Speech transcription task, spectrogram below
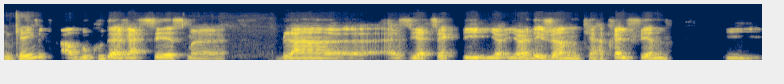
OK. tu sais, qui parle beaucoup de racisme euh, blanc euh, asiatique. Puis il y, a- il y a un des jeunes qui, après le film, il-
